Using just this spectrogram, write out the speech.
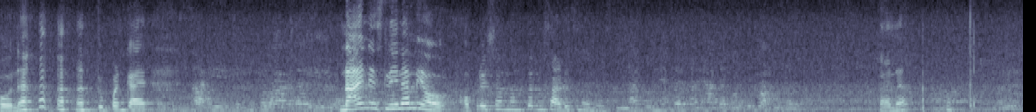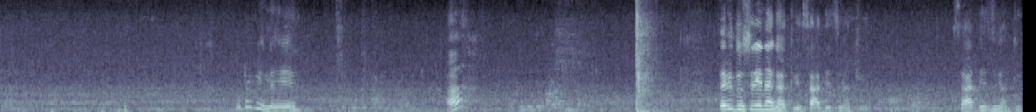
हो ना? तू पण काय? नाही नेसली ना मी. ऑपरेशन नंतर मी साडीच नाही नेसली. हा ना? कुठे गेले? आ तरी दुसरी नाही घातली. साधीच घातली. साधीच घातली.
